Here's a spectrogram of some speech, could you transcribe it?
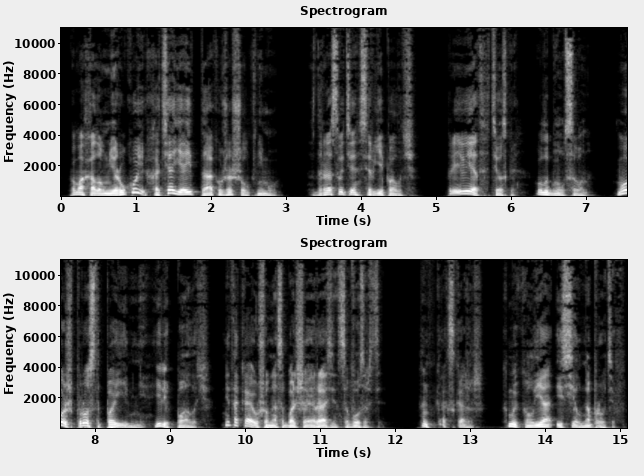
— помахал он мне рукой, хотя я и так уже шел к нему. «Здравствуйте, Сергей Павлович». «Привет, тезка», — улыбнулся он. «Можешь просто по имени или Палыч. Не такая уж у нас и большая разница в возрасте». «Хм, «Как скажешь», — хмыкнул я и сел напротив.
